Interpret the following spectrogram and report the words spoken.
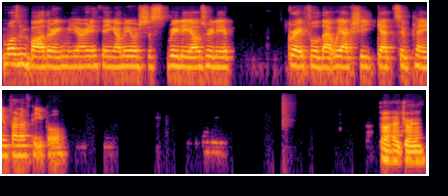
wasn't bothering me or anything. I mean, it was just really, I was really grateful that we actually get to play in front of people. Go ahead, Jordan.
